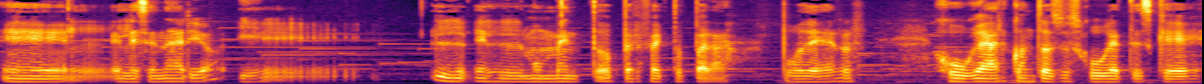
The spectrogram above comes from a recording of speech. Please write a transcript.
el, escenario y el, el, momento perfecto para poder jugar con todos esos juguetes que,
